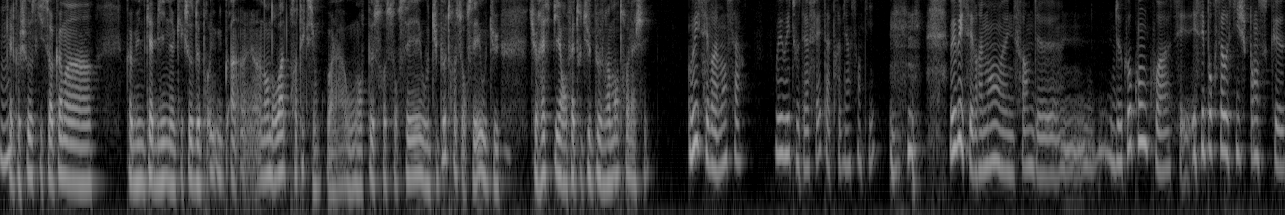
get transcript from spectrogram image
Mhm. Quelque chose qui soit comme un, comme une cabine, quelque chose de, une- un, un endroit de protection, voilà, où on peut se ressourcer, où tu peux te ressourcer, où tu, tu respires en fait, où tu peux vraiment te relâcher. Oui, c'est vraiment ça. Oui, oui, tout à fait, tu as très bien senti. oui, oui, c'est vraiment une forme de, de cocon, quoi. Et c'est pour ça aussi, je pense que,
